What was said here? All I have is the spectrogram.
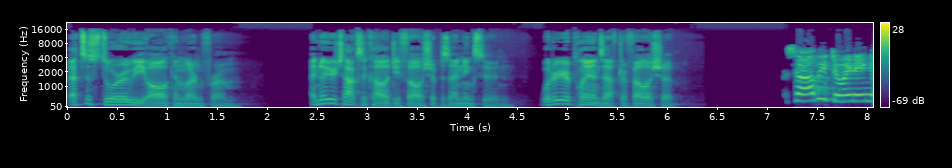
That's a story we all can learn from. I know your toxicology fellowship is ending soon. What are your plans after fellowship? So I'll be joining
